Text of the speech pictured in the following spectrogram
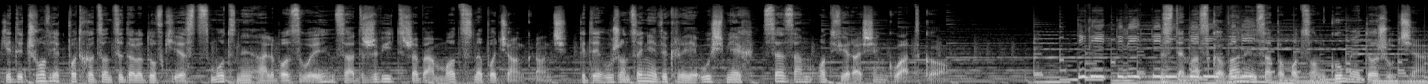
Kiedy człowiek podchodzący do lodówki jest smutny albo zły, za drzwi trzeba mocno pociągnąć. Gdy urządzenie wykryje uśmiech, sezam otwiera się gładko. Zdemaskowany za pomocą gumy do rzucia.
